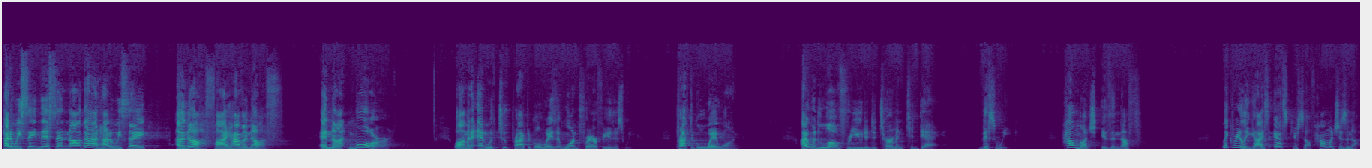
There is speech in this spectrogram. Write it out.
How do we say this and not that? How do we say, enough, I have enough, and not more? Well, I'm going to end with two practical ways and one prayer for you this week. Practical way one I would love for you to determine today, this week, how much is enough? Like, really, guys, ask yourself, how much is enough?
